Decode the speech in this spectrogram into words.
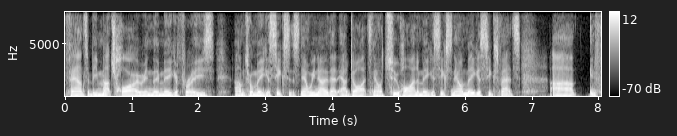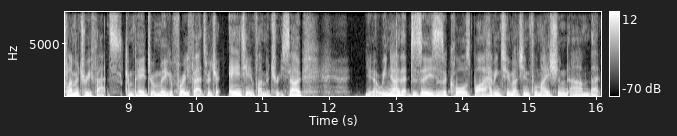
found to be much higher in the omega 3s um, to omega 6s. Now, we know that our diets now are too high in omega 6s. Now, omega 6 fats are inflammatory fats compared to omega 3 fats, which are anti inflammatory. So, you know, we know that diseases are caused by having too much inflammation, um, that,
